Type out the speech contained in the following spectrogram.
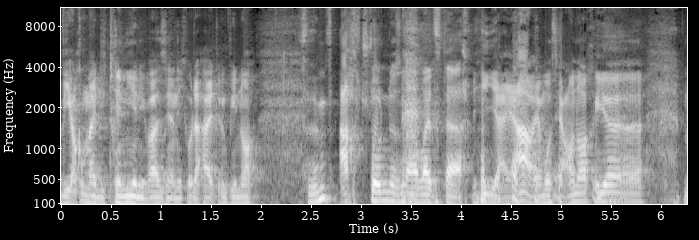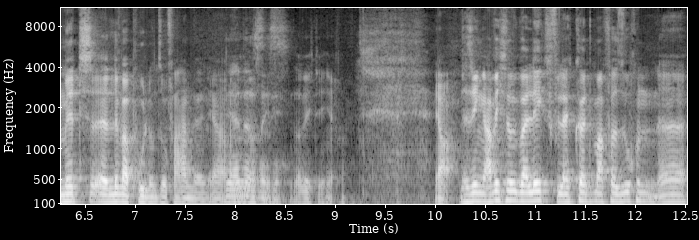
wie auch immer die trainieren, ich weiß ja nicht. Oder halt irgendwie noch Fünf, acht Stunden ist ein Arbeitstag. ja, ja, er muss ja auch noch hier äh, mit äh, Liverpool und so verhandeln. Ja, ja also das, das, ist richtig. richtig ja. Ja, deswegen habe ich so überlegt, vielleicht könnte man versuchen, äh,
